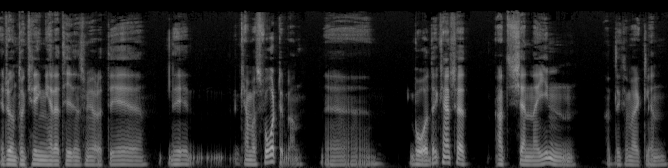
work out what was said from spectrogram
runt omkring hela tiden som gör att det, det kan vara svårt ibland. Eh, både kanske att, att, känna in, att liksom verkligen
